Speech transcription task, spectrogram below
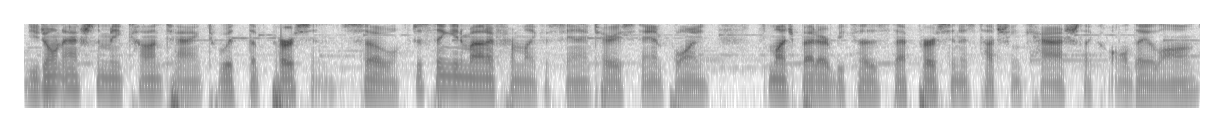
you don't actually make contact with the person. So just thinking about it from like a sanitary standpoint, it's much better because that person is touching cash like all day long.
